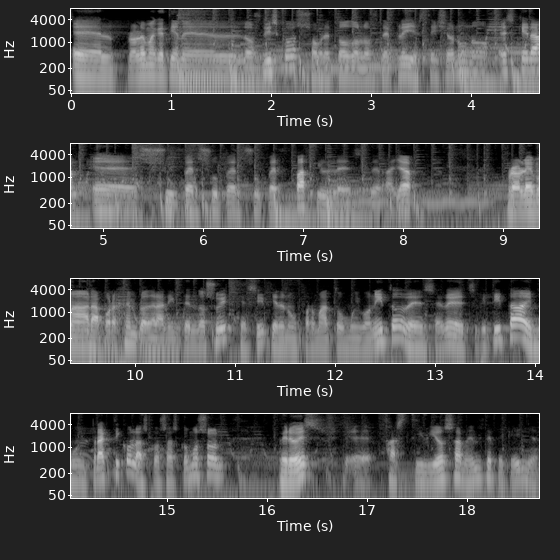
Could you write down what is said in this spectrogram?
el problema que tienen los discos, sobre todo los de PlayStation 1, es que eran eh, súper, súper, súper fáciles de rayar. Problema ahora, por ejemplo, de la Nintendo Switch, que sí, tienen un formato muy bonito, de SD chiquitita y muy práctico, las cosas como son, pero es eh, fastidiosamente pequeña.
